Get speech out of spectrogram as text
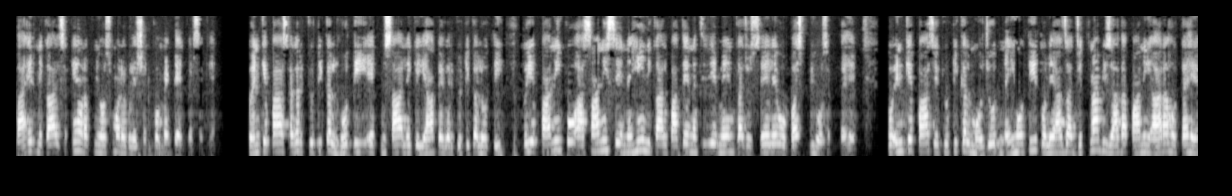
बाहर निकाल सकें और अपनी ऑस्मो रेगुलेशन को मेंटेन कर सकें। तो इनके पास अगर क्यूटिकल होती, एक मिसाल है कि यहाँ पे अगर क्यूटिकल होती तो ये पानी को आसानी से नहीं निकाल पाते, नतीजे में इनका जो सेल है वो बस्ट भी हो सकता है। तो इनके पास ये क्यूटिकल मौजूद नहीं होती तो लिहाजा जितना भी ज़्यादा पानी आ रहा होता है,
